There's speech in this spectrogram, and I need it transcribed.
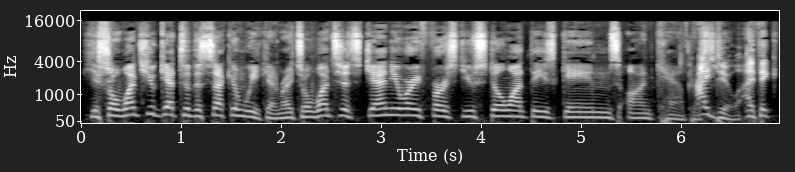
Yeah, so once you get to the second weekend, right? So once it's January first, you still want these games on campus. I do. I think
